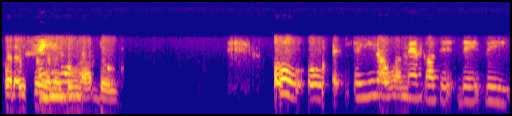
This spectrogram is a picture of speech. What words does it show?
For they And and they do not do. Oh, oh, and you know what, man? Because the, the the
